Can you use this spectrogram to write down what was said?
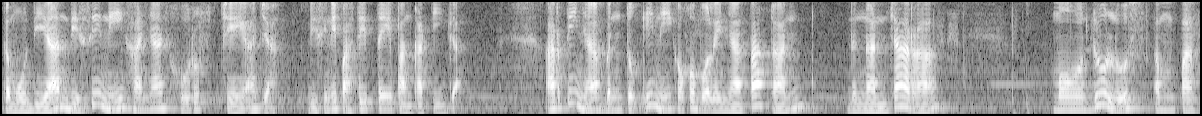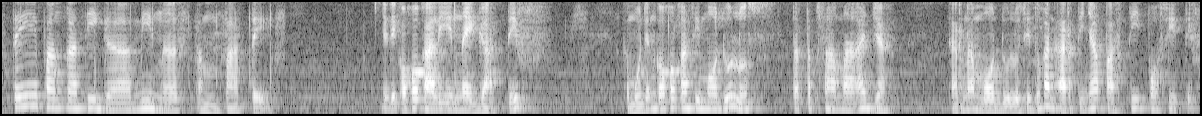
Kemudian di sini hanya huruf C aja. Di sini pasti T pangkat 3. Artinya bentuk ini Koko boleh nyatakan dengan cara modulus 4T pangkat 3 minus 4T. Jadi Koko kaliin negatif, kemudian Koko kasih modulus, tetap sama aja. Karena modulus itu kan artinya pasti positif.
